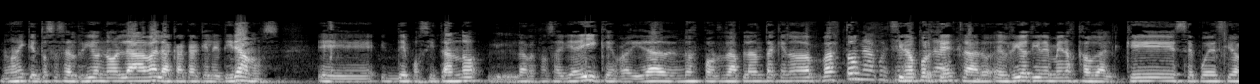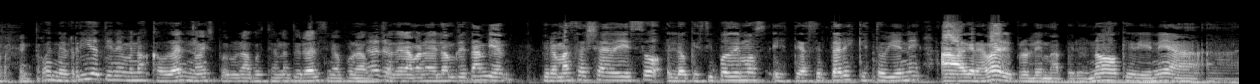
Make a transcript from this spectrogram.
¿no? Y que entonces el río no lava la caca que le tiramos. eh, depositando la responsabilidad ahí, que en realidad no es por la planta que no da basto, sino porque, natural. claro, el río tiene menos caudal. ¿Qué se puede decir al respecto? Bueno, el río tiene menos caudal, no es por una cuestión natural, sino por una Claro. cuestión de la mano del hombre también. Pero más allá de eso, lo que sí podemos este, aceptar es que esto viene a agravar el problema, pero no que viene a, a,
